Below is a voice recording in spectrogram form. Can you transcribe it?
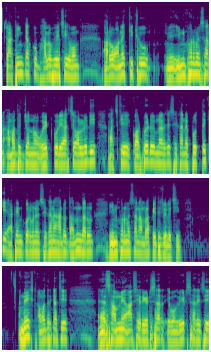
স্টার্টিংটা খুব ভালো হয়েছে এবং আরও অনেক কিছু ইনফরমেশান আমাদের জন্য ওয়েট করে আছে। অলরেডি আজকে কর্পোরেট ওয়েবিনার আছে, সেখানে প্রত্যেকেই অ্যাটেন্ড করবেন এবং সেখানে আরও দারুণ দারুণ ইনফরমেশান আমরা পেতে চলেছি। নেক্সট আমাদের কাছে সামনে আসে রেড স্যার এবং রেড স্যার এসে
